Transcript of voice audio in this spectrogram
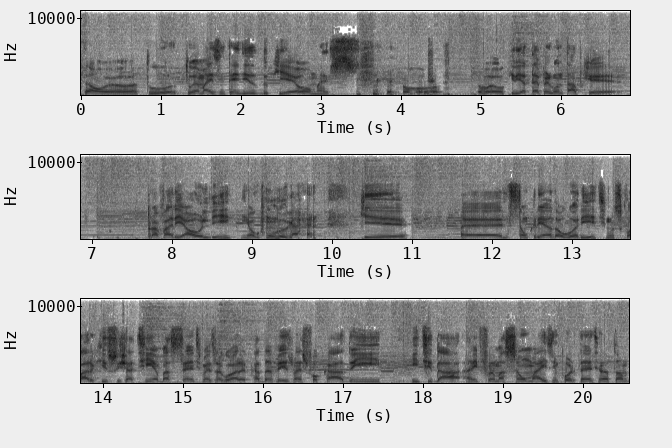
Então, eu, tu, tu é mais entendido do que eu, mas eu, eu, eu queria até perguntar, porque para variar, eu li em algum lugar que é, eles estão criando algoritmos, claro que isso já tinha bastante, mas agora cada vez mais focado em, em te dar a informação mais importante na tua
